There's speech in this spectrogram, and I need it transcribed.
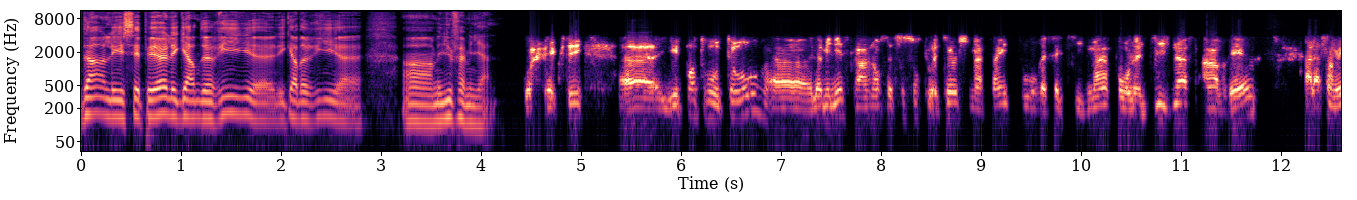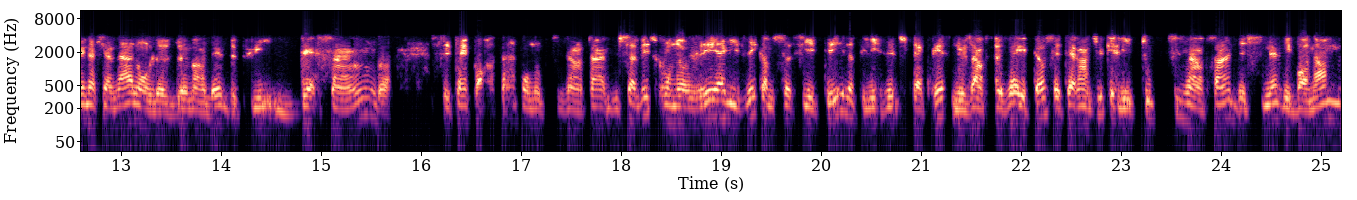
dans les CPE, les garderies, euh, les garderies euh, en milieu familial. Ouais, écoutez, euh, il n'est pas trop tôt. Euh, le ministre a annoncé ça sur Twitter ce matin pour effectivement pour le 19 avril. À l'Assemblée nationale, on le demandait depuis décembre. C'est important pour nos petits-enfants. Vous savez ce qu'on a réalisé comme société, là, puis les éducatrices nous en faisaient état, c'était rendu que les tout petits-enfants dessinaient des bonhommes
